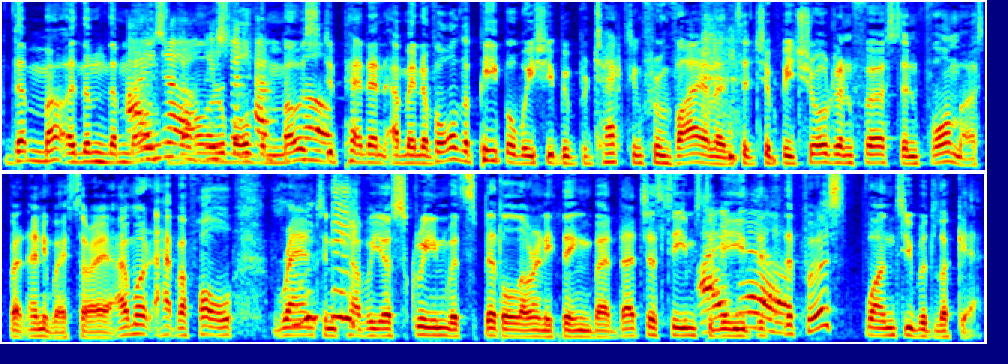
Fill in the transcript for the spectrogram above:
the, mo- the, the most know, vulnerable, the most, most dependent. I mean, of all the people we should be protecting from violence, it should be children first and foremost. But anyway, sorry, I won't have a whole rant and cover your screen with spittle or anything. But that just seems to be the, the first ones you would look at.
